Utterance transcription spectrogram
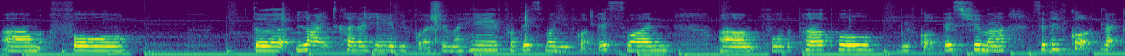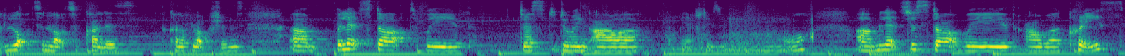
Um, for the light color here we've got a shimmer here. For this one we've got this one. Um, for the purple we've got this shimmer. So they've got like lots and lots of colors colorful options. Um, but let's start with just doing our let me actually zoom in more. Um, let's just start with our crease.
